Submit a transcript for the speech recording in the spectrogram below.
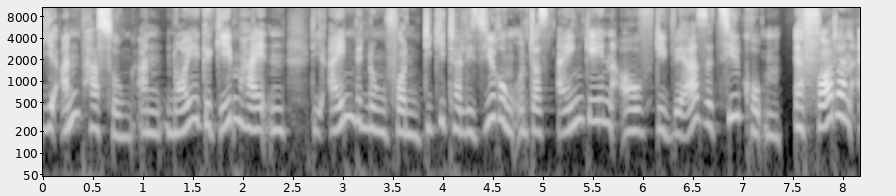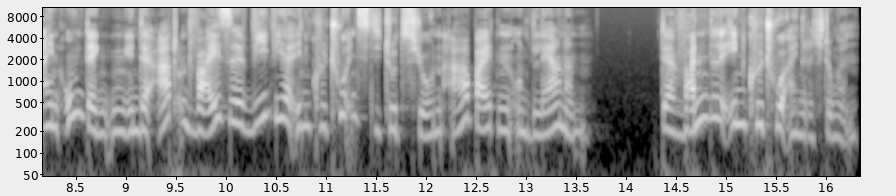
Die Anpassung an neue Gegebenheiten, die Einbindung von Digitalisierung und das Eingehen auf diverse Zielgruppen erfordern ein Umdenken in der Art und Weise, wie wir in Kulturinstitutionen arbeiten und lernen. Der Wandel in Kultureinrichtungen.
